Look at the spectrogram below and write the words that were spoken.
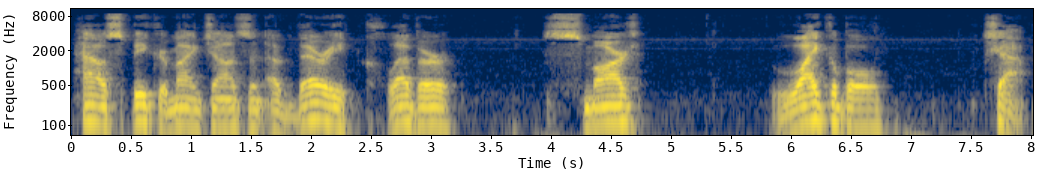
House Speaker, Mike Johnson, a very clever, smart, likable chap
